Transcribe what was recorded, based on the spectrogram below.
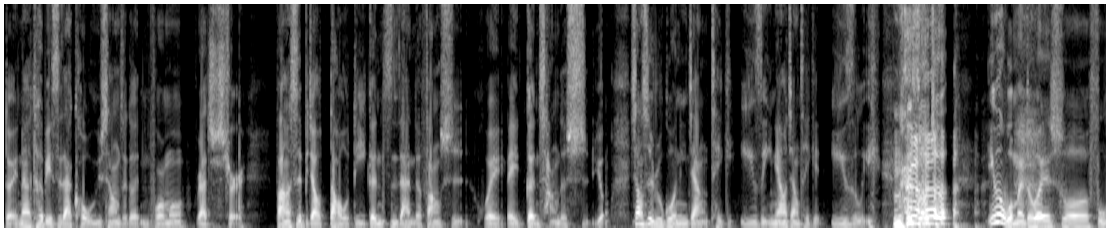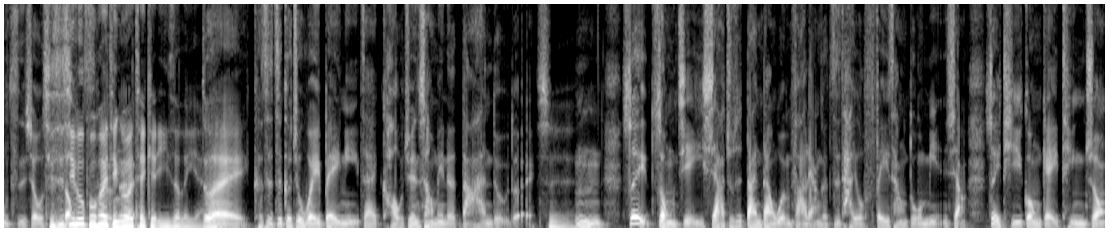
对，那特别是在口语上，这个 informal register 反而是比较道地、跟自然的方式。会被更长的使用，像是如果你讲 take it easy，你要讲 take it easily，这时候就因为我们都会说副词修辞，其实几乎不会听过 take it easily 啊。对，可是这个就违背你在考卷上面的答案，对不对？是，嗯，所以总结一下，就是单单文法两个字，它有非常多面向，所以提供给听众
